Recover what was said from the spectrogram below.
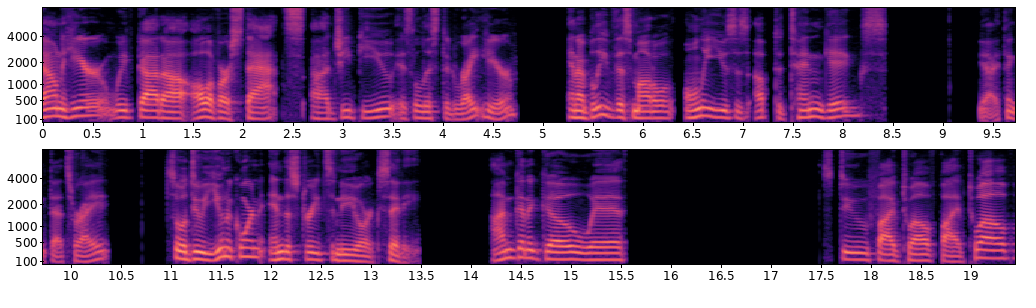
Down here, we've got uh, all of our stats. Uh, GPU is listed right here. And I believe this model only uses up to 10 gigs. Yeah, I think that's right. So we'll do a Unicorn in the streets of New York City. I'm going to go with Let's do 512, 512,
